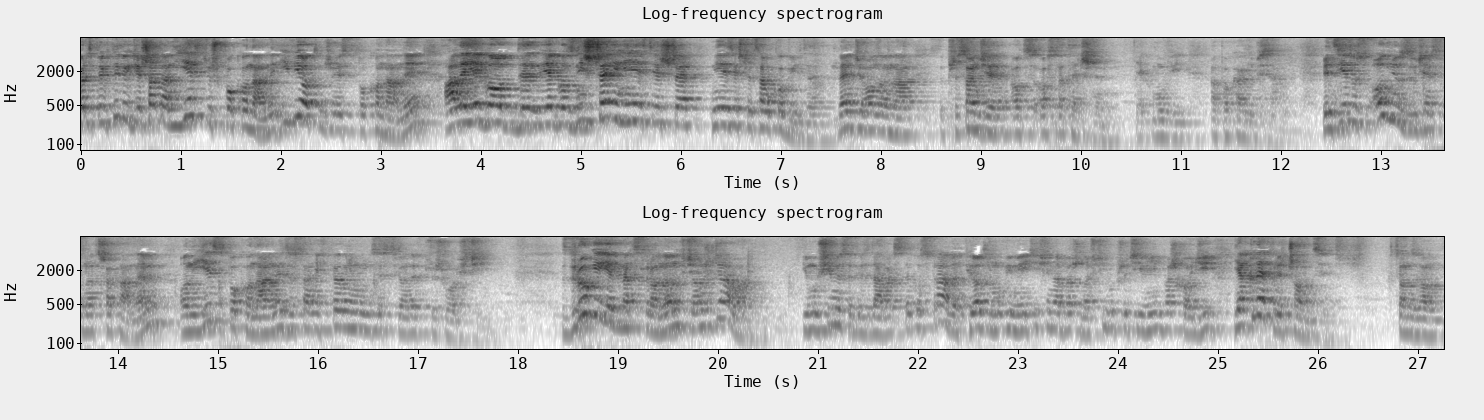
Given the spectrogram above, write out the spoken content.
Perspektywie, gdzie szatan jest już pokonany i wie o tym, że jest pokonany, ale jego, jego zniszczenie nie jest, jeszcze, nie jest jeszcze całkowite. Będzie ono na przysądzie ostatecznym, jak mówi Apokalipsa. Więc Jezus odniósł zwycięstwo nad szatanem, on jest pokonany, zostanie w pełni unicestwiony w przyszłości. Z drugiej jednak strony on wciąż działa. I musimy sobie zdawać z tego sprawę. Piotr mówi, miejcie się na ważności, bo przeciwnik wasz chodzi jak lew ryczący, chcąc wam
